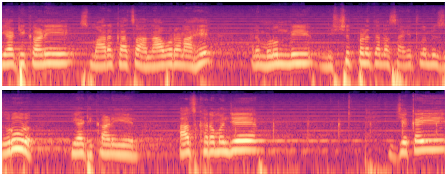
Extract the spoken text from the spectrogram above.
या ठिकाणी स्मारकाचं अनावरण आहे. आणि म्हणून मी निश्चितपणे त्यांना सांगितलं मी जरूर या ठिकाणी येईल. आज खरं म्हणजे जे काही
